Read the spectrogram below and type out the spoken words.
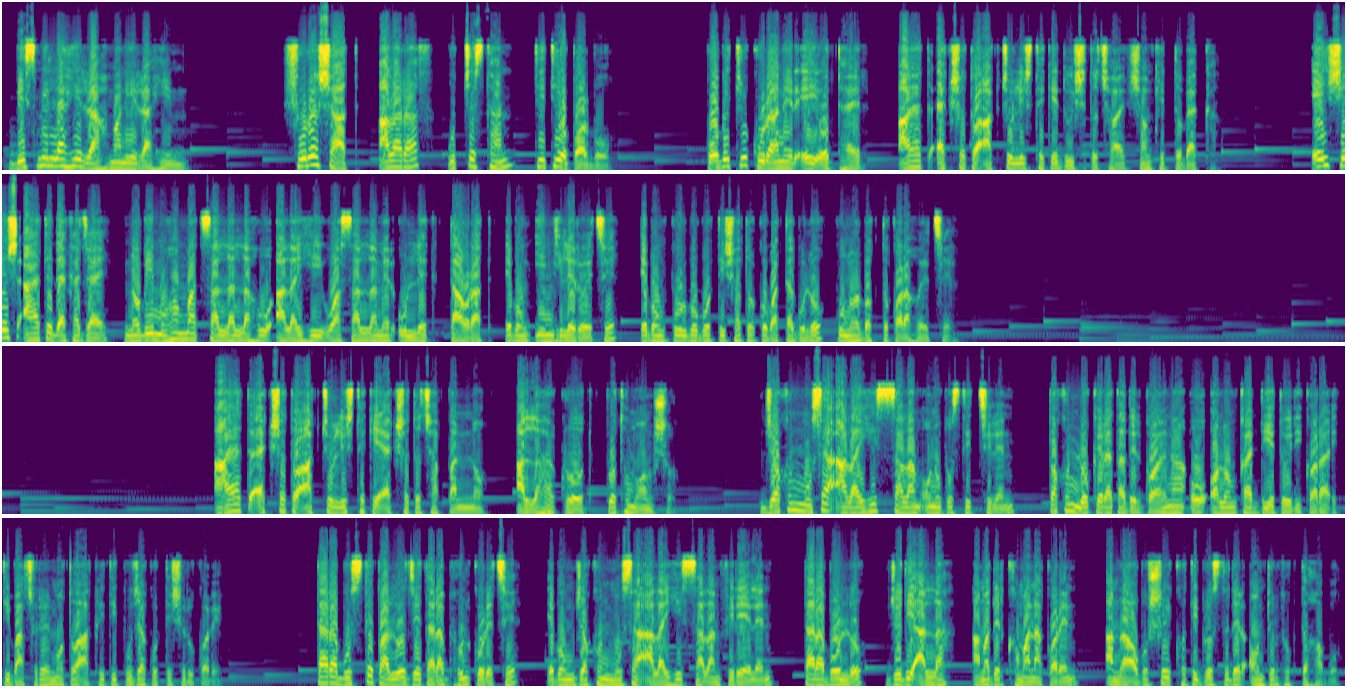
বিসমিল্লাহির রাহমানির রাহিম। সুরা সাত আলারাফ উচ্চস্থান, তৃতীয় পর্ব। পবিত্র কুরআনের এই অধ্যায়ের আয়াত একশত আটচল্লিশ থেকে দুইশত ছয় সংক্ষিপ্ত ব্যাখ্যা। এই শেষ আয়াতে দেখা যায়, নবী মুহাম্মদ সাল্লাল্লাহু আলাইহি ওয়াসাল্লামের উল্লেখ, তাওরাত এবং ইঞ্জিলে রয়েছে এবং পূর্ববর্তী সতর্কবার্তাগুলো পুনর্বক্ত করা হয়েছে। আয়াত একশত আটচল্লিশ থেকে একশত ছাপ্পান্ন, আল্লাহর ক্রোধ প্রথম অংশ। যখন মুসা আলাইহিস সালাম অনুপস্থিত ছিলেন, তখন লোকেরা তাদের গয়না ও অলংকার দিয়ে তৈরি করা একটি বাছরের মতো আকৃতি পূজা করতে শুরু করে। তারা বুঝতে পারল যে তারা ভুল করেছে এবং যখন মুসা আলাইহিস সালাম ফিরে এলেন, তারা বলল, যদি আল্লাহ আমাদের ক্ষমা না করেন, আমরা অবশ্যই ক্ষতিগ্রস্তদের অন্তর্ভুক্ত হব।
